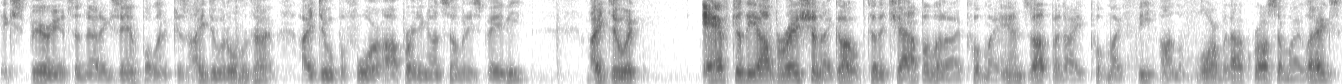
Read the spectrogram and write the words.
experience and that example and because i do it all the time. I do it before operating on somebody's baby. I do it after the operation. I go up to the chapel and i put my hands up and i put my feet on the floor without crossing my legs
